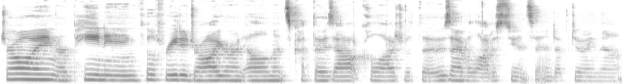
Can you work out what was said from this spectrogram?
drawing or painting, feel free to draw your own elements, cut those out, collage with those. I have a lot of students that end up doing that.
